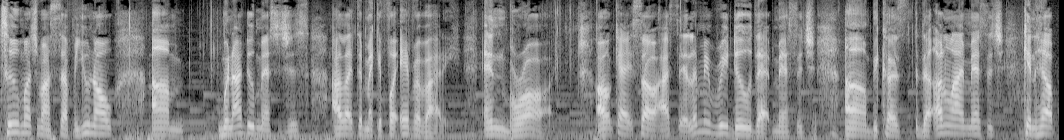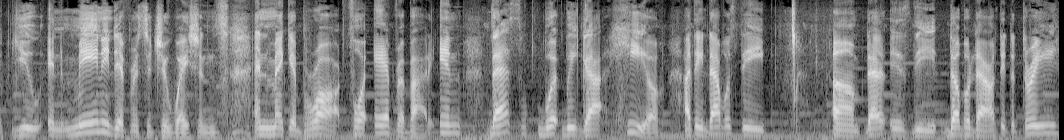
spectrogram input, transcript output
too much of myself. And you know um when I do messages, I like to make it for everybody and broad. Okay, so I said, let me redo that message um, because the online message can help you in many different situations and make it broad for everybody. And that's what we got here. I think that was the, um, that is the double down. I think the three,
